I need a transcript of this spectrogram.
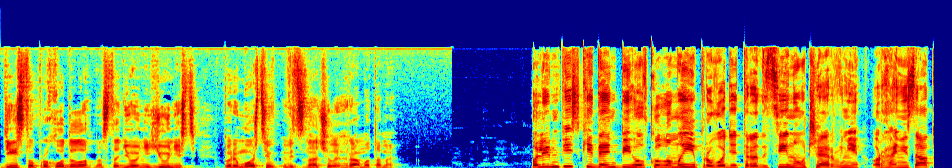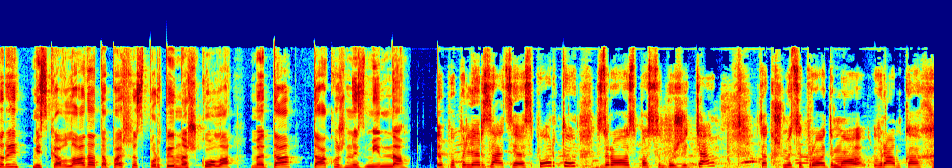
Дійство проходило на стадіоні Юність. Переможців відзначили грамотами. Олімпійський день бігу в Коломиї проводять традиційно у червні. Організатори міська влада та перша спортивна школа. Мета також незмінна. Популяризація спорту, здорового способу життя. Також ми це проводимо в рамках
